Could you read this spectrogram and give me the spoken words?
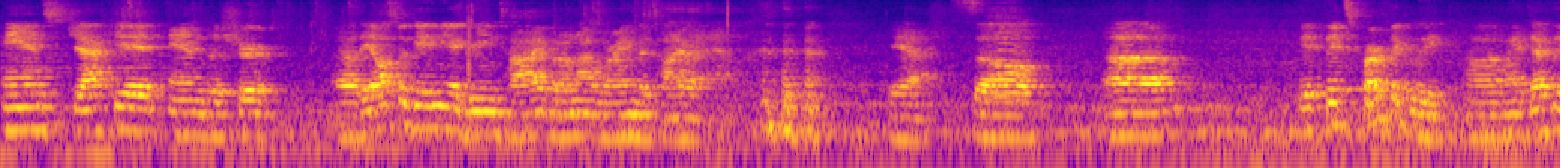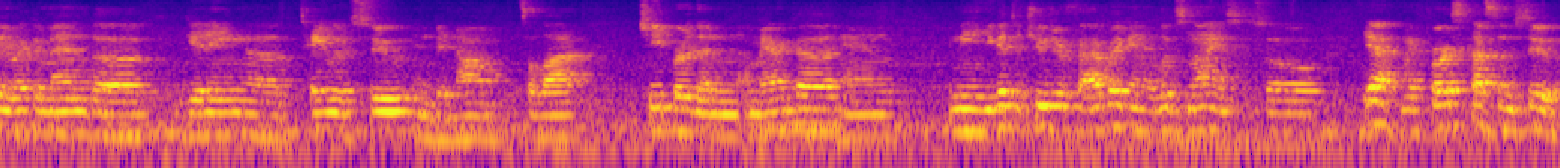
pants, jacket, and the shirt. Uh, they also gave me a green tie, but I'm not wearing the tie right now. yeah, so uh, it fits perfectly. Um, I definitely recommend uh, getting a tailored suit in Vietnam. It's a lot cheaper than America, and I mean, you get to choose your fabric and it looks nice. So yeah, my first custom suit.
